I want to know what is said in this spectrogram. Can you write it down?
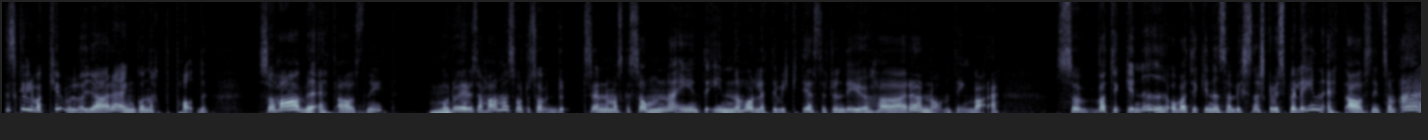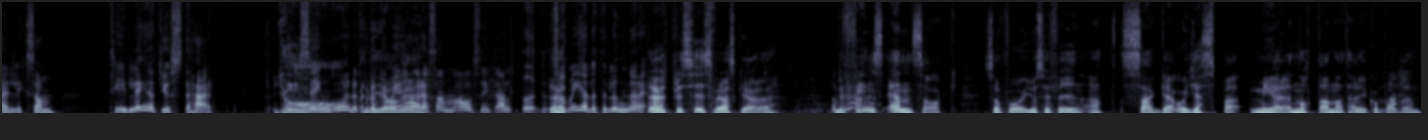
det skulle vara kul att göra en godnattpodd. Så har vi ett avsnitt Mm. och då är det så, har man svårt att sova, sen när man ska somna är inte innehållet det viktigaste utan det är ju att höra någonting bara. Så vad tycker ni och vad tycker ni som lyssnar? Ska vi spela in ett avsnitt som är liksom tillägnat just det här till Ja, sänggåendet? För då kan man ju vi. höra samma avsnitt alltid, Jag som är lite lugnare. Jag vet precis vad jag ska göra. Vad det bra. finns en sak som får Josefin att sagga och gäspa mer än något annat här i K-podden.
